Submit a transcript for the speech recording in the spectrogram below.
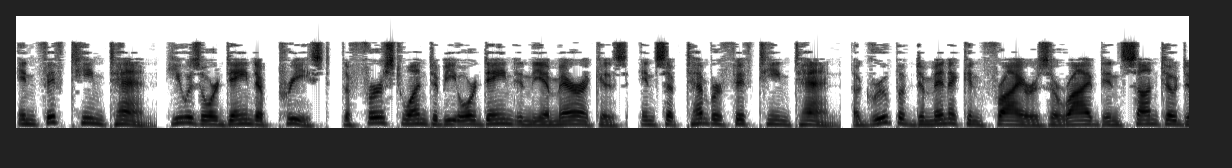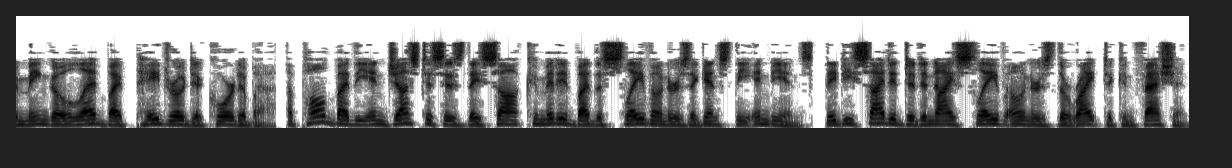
In 1510, he was ordained a priest, the first one to be ordained in the Americas. In September 1510, a group of Dominican friars arrived in Santo Domingo led by Pedro de Córdoba. Appalled by the injustices they saw committed by the slave owners against the Indians, they decided to deny slave owners the right to confession.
